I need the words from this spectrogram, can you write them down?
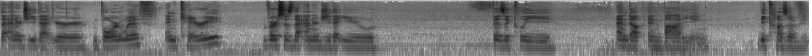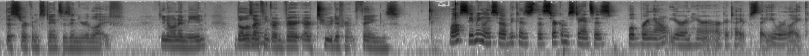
the energy that you're born with and carry versus the energy that you physically end up embodying because of the circumstances in your life. Do you know what I mean? Those I Mhm. think are very are two different things. well, seemingly so, because the circumstances will bring out your inherent archetypes that you were like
